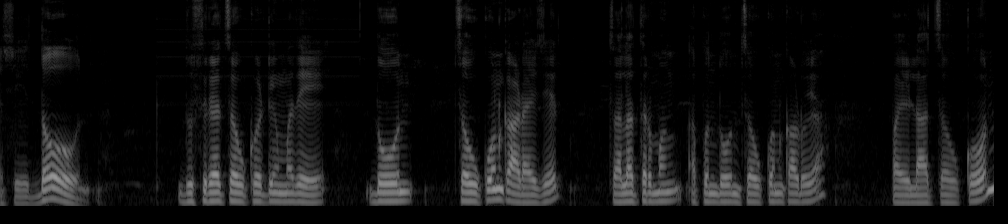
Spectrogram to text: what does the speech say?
असे दोन. दुसऱ्या चौकटीमध्ये दोन चौकोन काढायचे आहेत चला तर मग आपण दोन चौकोन काढूया. पहिला चौकोन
